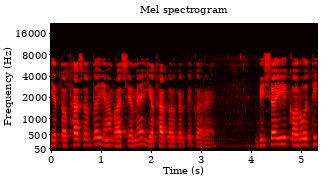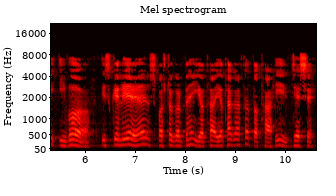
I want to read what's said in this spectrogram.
ये तथा शब्द यहाँ भाष्य में यथा कह करके कह रहे हैं। विषयी करोति इव, इसके लिए स्पष्ट करते हैं यथा। यथा का अर्थ तथा ही, जैसे,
